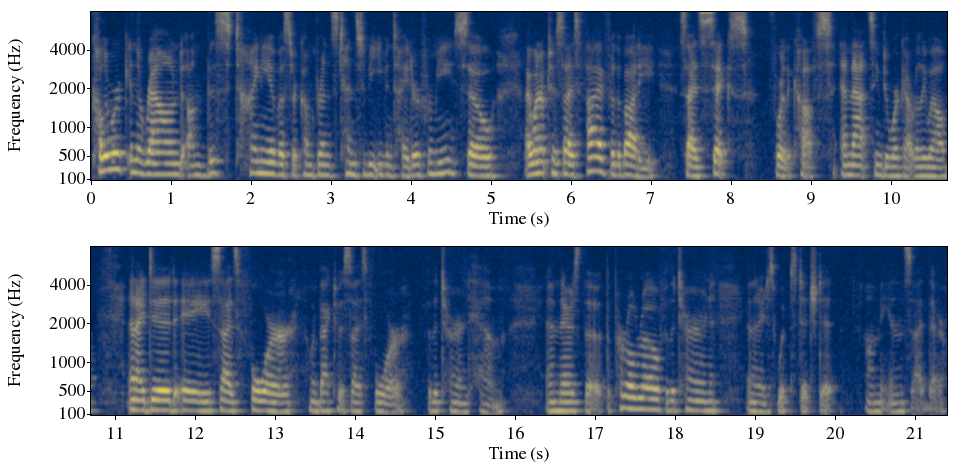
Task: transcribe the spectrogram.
color work in the round on this tiny of a circumference tends to be even tighter for me. So I went up to a size five for the body, size six for the cuffs, and that seemed to work out really well. And I did a size four, went back to a size four for the turned hem. And there's the, the purl row for the turn, and then I just whip stitched it on the inside there.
